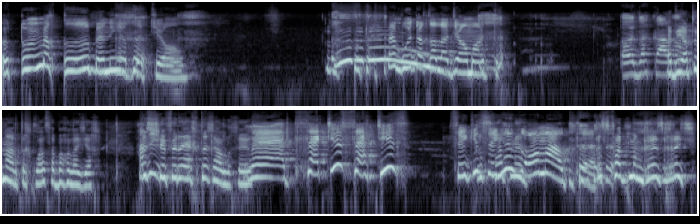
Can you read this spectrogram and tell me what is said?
Öttürme kız beni yatacağım. ben burada kalacağım artık. Orada kal. Hadi yatın artık la sabah olacak. Kız Hadi. şoför ayakta kaldı kız. Evet, sekiz sekiz. Sekiz Kız sekiz Fatma. on altı. Kız Fatma kaç kaç.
